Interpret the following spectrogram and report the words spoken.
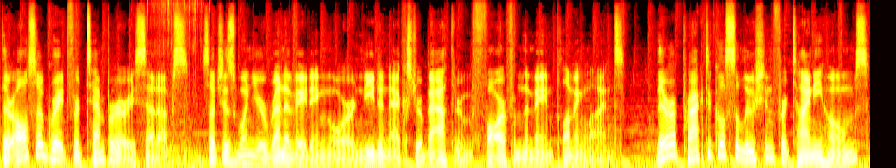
They're also great for temporary setups, such as when you're renovating or need an extra bathroom far from the main plumbing lines. They're a practical solution for tiny homes,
